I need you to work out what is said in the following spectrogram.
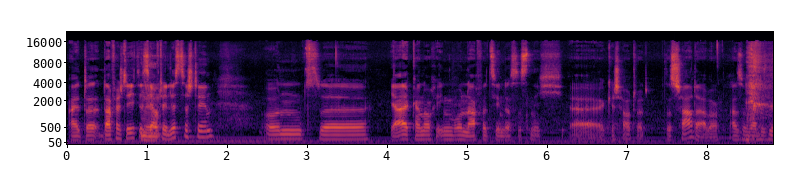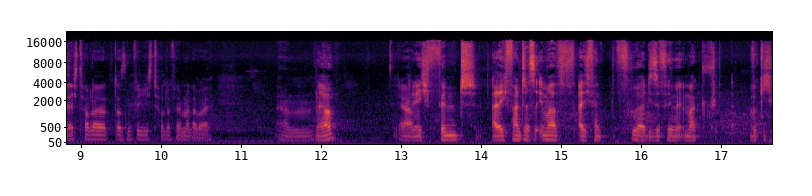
Also, da, da verstehe ich, dass sie Ja. auf der Liste stehen. Und äh, ja, ich kann auch irgendwo nachvollziehen, dass es nicht äh, geschaut wird. Das ist schade aber. Also, weil das sind echt tolle, da sind wirklich tolle Filme dabei. Ähm, Ja, ja. Denn ich finde, also ich fand das immer, also ich fand früher diese Filme immer wirklich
